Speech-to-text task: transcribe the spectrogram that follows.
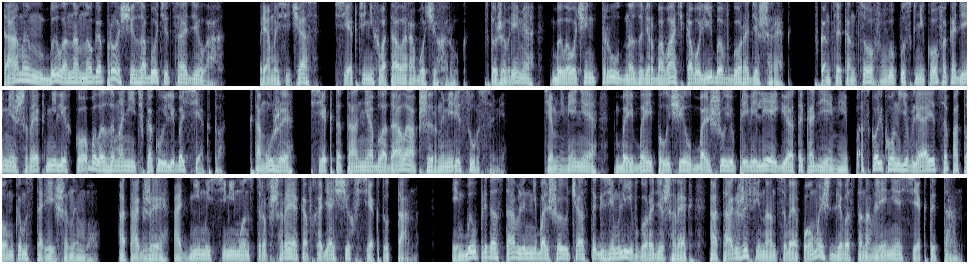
Там им было намного проще заботиться о делах. Прямо сейчас секте не хватало рабочих рук. В то же время было очень трудно завербовать кого-либо в городе Шрек. В конце концов, выпускников Академии Шрек нелегко было заманить в какую-либо секту. К тому же, секта Тан не обладала обширными ресурсами. Тем не менее, Бэй-Бэй получил большую привилегию от Академии, поскольку он является потомком старейшины Му, а также одним из семи монстров Шрека, входящих в секту Тан. Им был предоставлен небольшой участок земли в городе Шрек, а также финансовая помощь для восстановления секты Тан.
